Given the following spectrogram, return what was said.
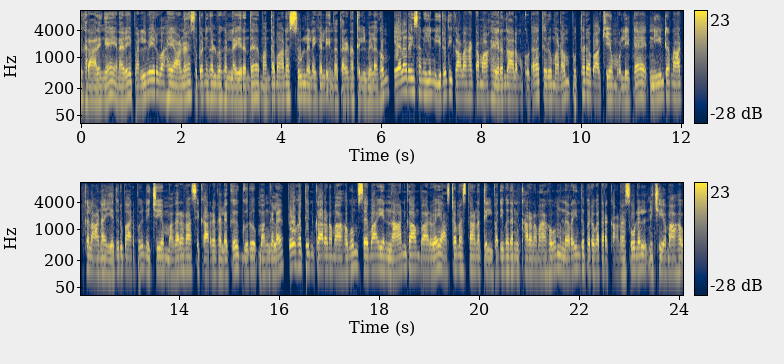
உறுதிப்படுத்துகிறாருங்க எனவே பல்வேறு வகையான சுப நிகழ்வுகள்ல இருந்த மந்தமான சூழ்நிலைகள் இந்த தருணத்தில் விலகும். ஏழரை சனியின் இறுதி காலகட்டமாக இருந்தாலும் கூட திருமணம் புத்திர பாக்கியம் உள்ளிட்ட நீண்ட நாட்களான எதிர்பார்ப்பு நிச்சயம் மகர ராசிக்காரர்களுக்கு குரு மங்கள யோகத்தின் காரணமாகவும் செவ்வாயின் நான்காம் பார்வை அஷ்டமஸ்தானத்தில் பதிவதன் காரணமாகவும் நிறைந்து பெறுவதற்கான சூழல் நிச்சயமாக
